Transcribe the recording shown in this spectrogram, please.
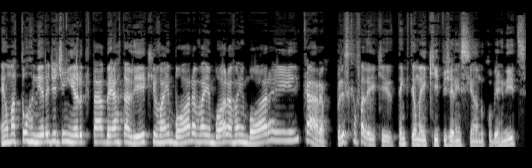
é uma torneira de dinheiro que está aberta ali que vai embora, vai embora, vai embora e, cara, por isso que eu falei que tem que ter uma equipe gerenciando o Kubernetes,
